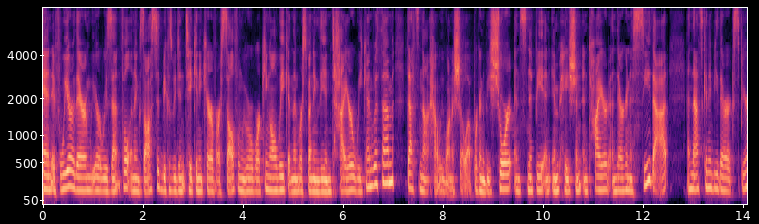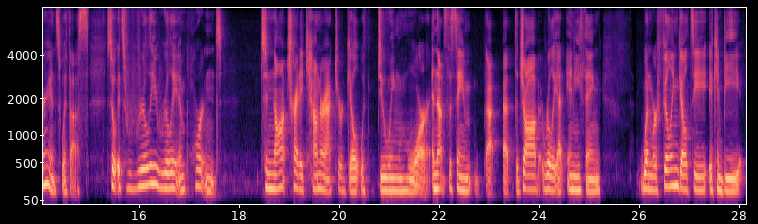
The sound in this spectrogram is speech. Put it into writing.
And if we are there and we are resentful and exhausted because we didn't take any care of ourselves and we were working all week and then we're spending the entire weekend with them, that's not how we want to show up. We're going to be short and snippy and impatient and tired, and they're going to see that. And that's going to be their experience with us. So it's really, really important to not try to counteract your guilt with doing more. And that's the same at, at the job, really at anything. When we're feeling guilty, it can be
